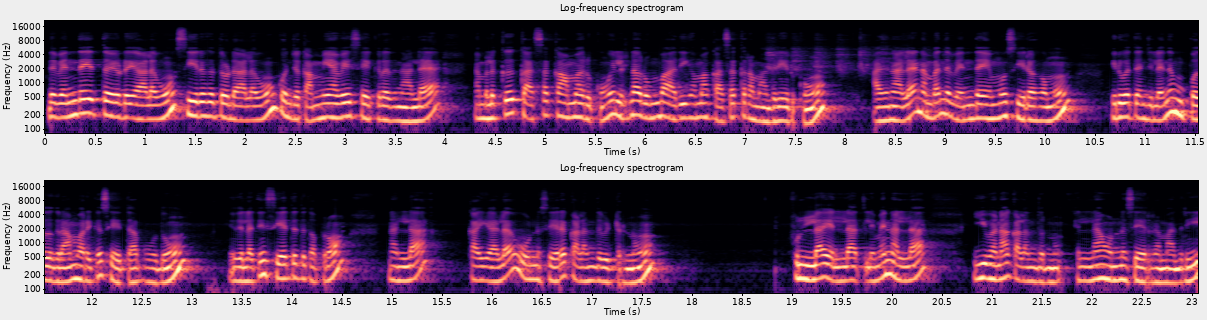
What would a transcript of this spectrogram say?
இந்த வெந்தயத்தோடைய அளவும் சீரகத்தோட அளவும் கொஞ்சம் கம்மியாகவே சேர்க்குறதுனால நம்மளுக்கு கசக்காமல் இருக்கும். இல்லைன்னா ரொம்ப அதிகமாக கசக்கிற மாதிரி இருக்கும். அதனால் நம்ம இந்த வெந்தயமும் சீரகமும் இருபத்தஞ்சிலேருந்து முப்பது கிராம் வரைக்கும் சேர்த்தா போதும். இது எல்லாத்தையும் சேர்த்ததுக்கப்புறம் நல்லா கையால் ஒன்று சேர கலந்து விட்டுறணும். ஃபுல்லாக எல்லாத்துலேயுமே நல்லா ஈவனாக கலந்துடணும். எல்லாம் ஒன்று சேர்ற மாதிரி.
